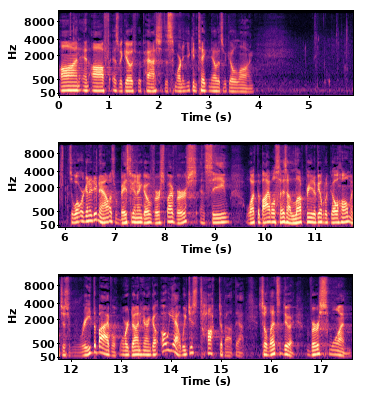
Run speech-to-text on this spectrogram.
on and off as we go through the passage this morning. You can take note as we go along. So, what we're going to do now is we're basically going to go verse by verse and see what the Bible says. I'd love for you to be able to go home and just read the Bible when we're done here and go, oh, yeah, we just talked about that. So, let's do it. Verse 1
